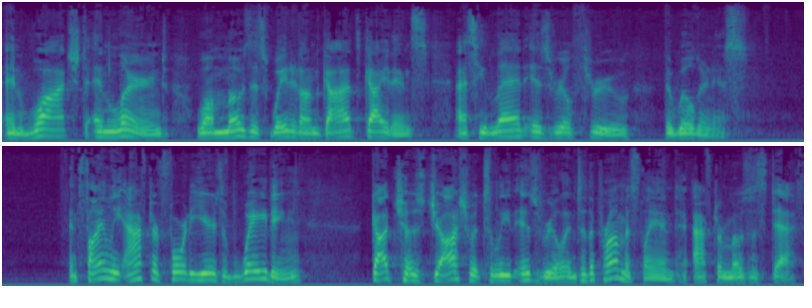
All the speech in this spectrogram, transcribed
and watched and learned while Moses waited on God's guidance as he led Israel through the wilderness. And finally, after 40 years of waiting, God chose Joshua to lead Israel into the promised land after Moses' death.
